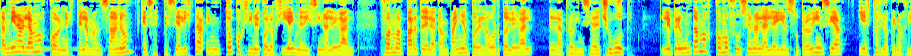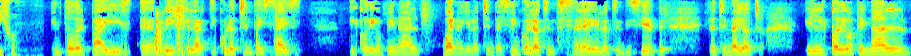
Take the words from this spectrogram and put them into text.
También hablamos con Estela Manzano, que es especialista en tocoginecología y medicina legal. Forma parte de la campaña por el aborto legal en la provincia de Chubut. Le preguntamos cómo funciona la ley en su provincia y esto es lo que nos dijo. En todo el país eh, rige el artículo 86 del Código Penal, bueno, y el 85, el 86, el 87, el 88. El Código Penal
